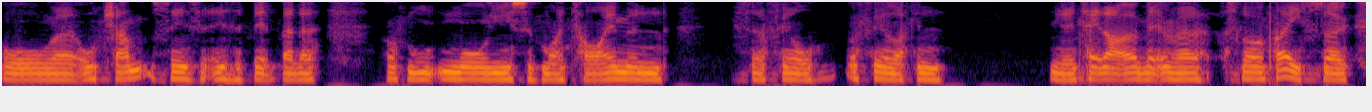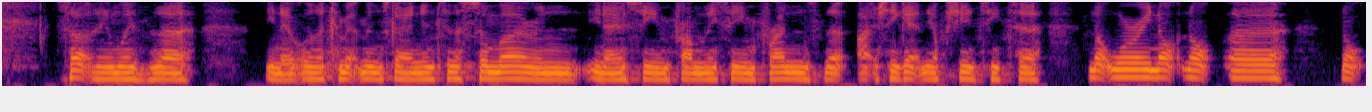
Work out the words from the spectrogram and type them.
or uh, or champs is is a bit better of more use of my time, and so I feel I feel I can you know take that at a bit of a, a slower pace. So certainly with the you know other commitments going into the summer, and you know seeing family, seeing friends, that actually getting the opportunity to not worry, not not. Uh, not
